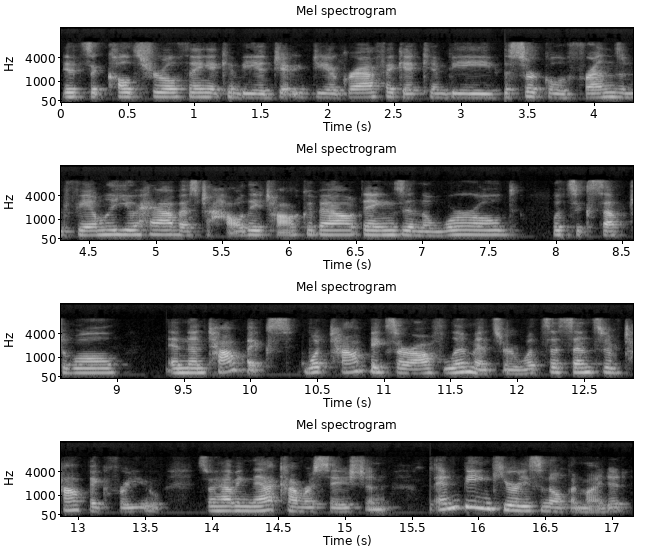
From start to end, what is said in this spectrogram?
It's a cultural thing. It can be a ge- geographic. It can be the circle of friends and family you have as to how they talk about things in the world what's acceptable and then topics what topics are off limits or what's a sensitive topic for you so having that conversation and being curious and open minded.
